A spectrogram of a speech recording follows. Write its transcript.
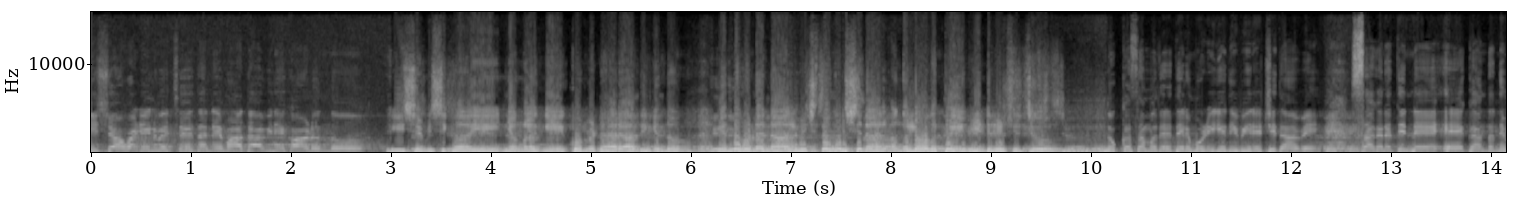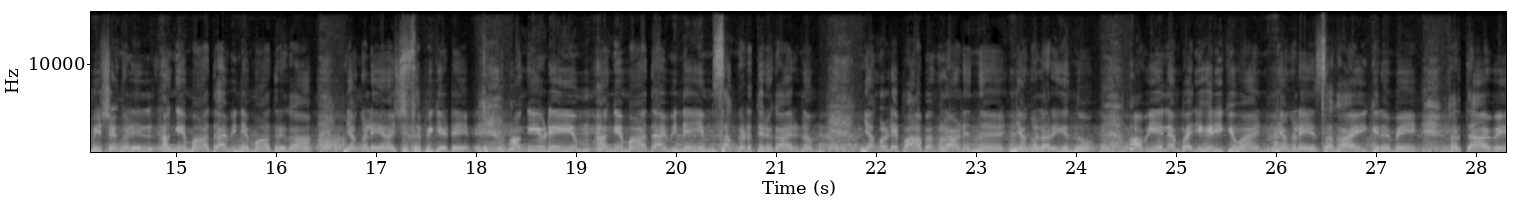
ഈശോ വഴിയിൽ വെച്ച് തന്റെ മാതാവിനെ കാണുന്നു. ഈശോയെ ഞങ്ങൾ അങ്ങേ കുമ്മിട്ട് ആരാധിക്കുന്നു. എന്തുകൊണ്ടെന്നാൽ വിശുദ്ധ പുരുഷനാൽ അങ്ങ് ലോകത്തെ വീണ്ടും രക്ഷിച്ചു. ദുഃഖസമുദ്രത്തിൽ മുഴുകിയ ദിവ്യരക്ഷിതാവേ സഹനത്തിന്റെ ഏകാന്ത നിമിഷങ്ങളിൽ അങ്ങേ മാതാവിന്റെ മാതൃക ഞങ്ങളെ ആശ്വസിപ്പിക്കട്ടെ. അങ്ങയുടെയും അങ്ങേ മാതാവിന്റെയും സങ്കടത്തിനു കാരണം ഞങ്ങളുടെ പാപങ്ങളാണെന്ന് ഞങ്ങൾ അറിയുന്നു. അവയെല്ലാം പരിഹരിക്കുവാൻ ഞങ്ങളെ സഹായിക്കണമേ. കർത്താവെ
